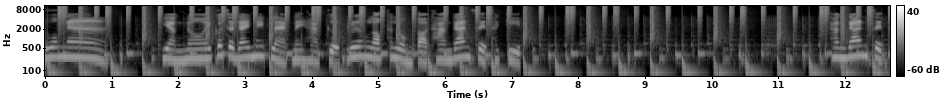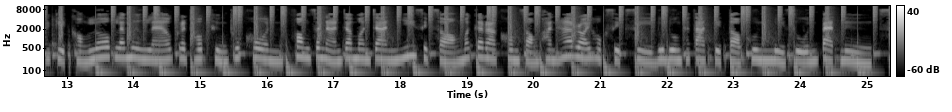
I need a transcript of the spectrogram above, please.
ล่วงหน้าอย่างน้อยก็จะได้ไม่แปลกในหากเกิดเรื่องล็อกถล่มต่อทางด้านเศรษฐกิจ ทางด้านเศรษฐกิจของโลกและเมืองแล้วกระทบถึงทุกคนฟองสนานจามอนจันทร์22 มกราคม 2564 ดูดวงชะตาติดต่อคุณหลุย081 400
